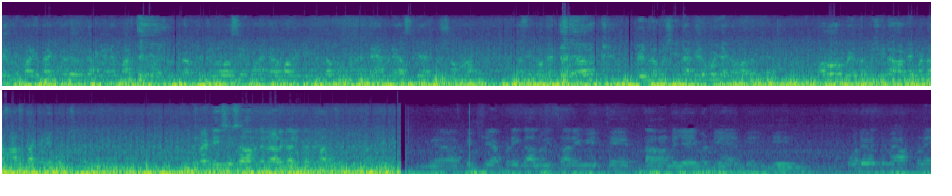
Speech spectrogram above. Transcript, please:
ਖੇਤੀਬਾੜੀ ਮਹਿਕਮੇ ਦੇ ਅਧਿਕਾਰੀਆਂ ਨੇ ਪਰਚੇ ਪਾਉਣੇ ਸ਼ੁਰੂ ਕਰਤੇ ਜਦੋਂ ਅਸੀਂ ਉਹਨਾਂ ਨਾਲ ਗੱਲਬਾਤ ਕੀਤੀ ਤਾਂ ਉਹਨਾਂ ਨੇ ਟਾਈਮ ਲਿਆ ਸੀਗਾ ਕੁਝ ਸਮਾਂ। ਕਿ ਅਸੀਂ ਤੁਹਾਡੇ ਪਿੰਡ ਬਿੱਲ ਮਸ਼ੀਨਾਂ ਫਿਰ ਮੁਹੱਈਆ ਕਰਵਾ ਦਿੰਦੇ ਪਰ ਉਹ ਬਿੱਲ ਮਸ਼ੀਨਾਂ ਸਾਡੇ ਪਿੰਡ ਹਾਲ ਤੱਕ ਨਹੀਂ ਪਹੁੰਚੀਆਂ। ਮੈਂ ਡੀਸੀ ਸਾਹਿਬ ਦੇ ਨਾਲ ਗੱਲ ਕਰ ਰਿਹਾ। ਗੱਲ ਹੋਈ ਸਾਰੀ ਵੀ ਇੱਥੇ ਤਾਰਾਂ ਨਜਾਇਜ਼ ਵੱਡੀਆਂ ਜਾਂਦੀਆਂ ਜੀ। ਉਹਦੇ ਵਿੱਚ ਮੈਂ ਆਪਣੇ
